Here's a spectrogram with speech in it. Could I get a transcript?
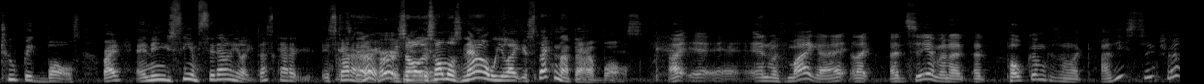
two big balls, right? And then you see him sit down, you're like, that's gotta it's gotta, gotta hurt. hurt. It's all it's almost now we like expect not to have balls. I and with my guy, like I'd see him and I'd, I'd poke him because I'm like, are these things real?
